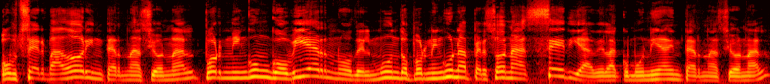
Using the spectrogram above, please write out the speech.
observador internacional, por ningún gobierno del mundo, por ninguna persona seria de la comunidad internacional,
